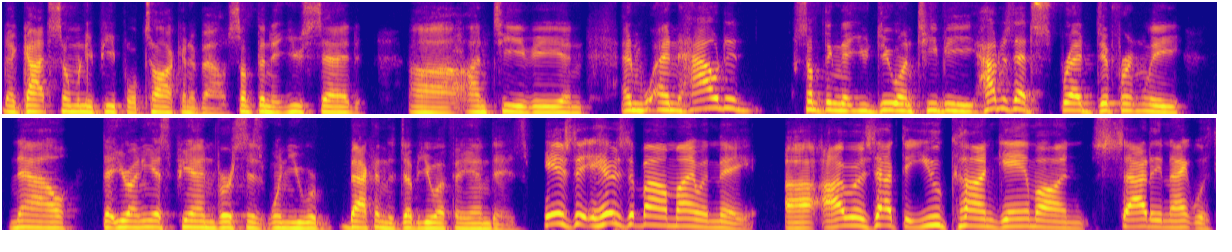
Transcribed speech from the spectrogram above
that got so many people talking about? Something that you said uh, on TV, and and and how did something that you do on TV? How does that spread differently now that you're on ESPN versus when you were back in the WFAN days? Here's the here's the bottom line with me. Uh, I was at the UConn game on Saturday night with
